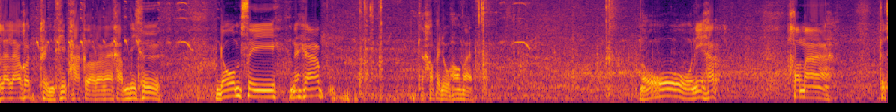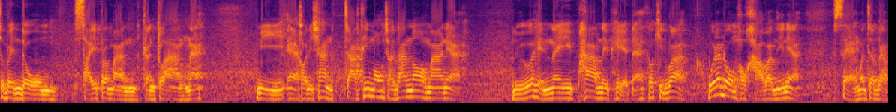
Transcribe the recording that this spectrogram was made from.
และแล้วก็ถึงที่พักเราแล้วนะครับ นี่คือ โดมซีนะครับจะเข้าไปดูห้องกันโอ้นี่ครับ เข้ามาก็จะเป็นโดมไซส์ประมาณกลางๆนะ มีแอร์คอนดิชันจากที่มองจากด้านนอกมาเนี่ย หรือว่าเห็นในภาพในเพจนะก็คิดว่าอุ๊ยถ้าโดมขาวๆแบบนี้เนี่ย แสงมันจะแบบ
